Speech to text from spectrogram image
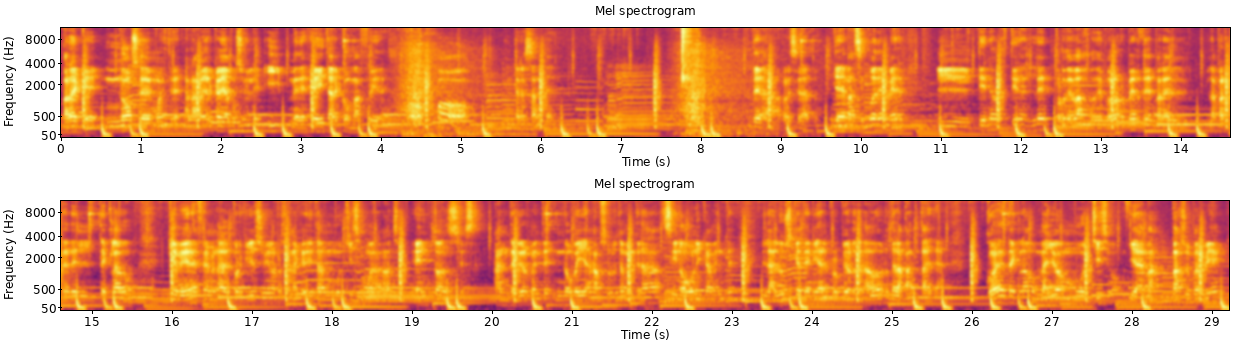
Para que no se demuestre a la mayor calidad posible y me deje editar con más fluidez. Oh, interesante. De nada por ese dato. Y además, si pueden ver, tiene unas tiras LED por debajo de color verde para la parte del teclado que me viene fenomenal porque yo soy una persona que edita muchísimo en la noche. Entonces, anteriormente no veía absolutamente nada, sino únicamente la luz que tenía el propio ordenador de la pantalla. Con el teclado me ayuda muchísimo y además va súper bien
